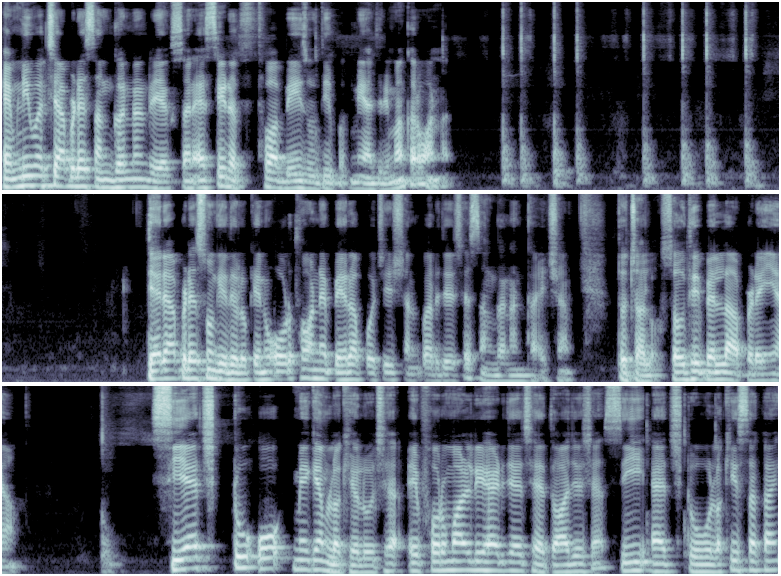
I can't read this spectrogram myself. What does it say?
એમની વચ્ચે આપણે સંઘનન રિએક્શન એસિડ અથવા બેઝ ઉદ્દીપકની હાજરીમાં કરવાના. ત્યારે આપણે શું કીધેલું કે એનું ઓર્થો અને પેરા પોઝિશન પર જે છે સંઘનન થાય છે. તો ચાલો, સૌથી પહેલા આપણે અહીંયા સીએચ ટુ ઓ મેં કેમ લખેલું છે? એ ફોર્માલ્ડિહાઇડ જે છે તો આ જે છે સી એચ ટુ લખી શકાય?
